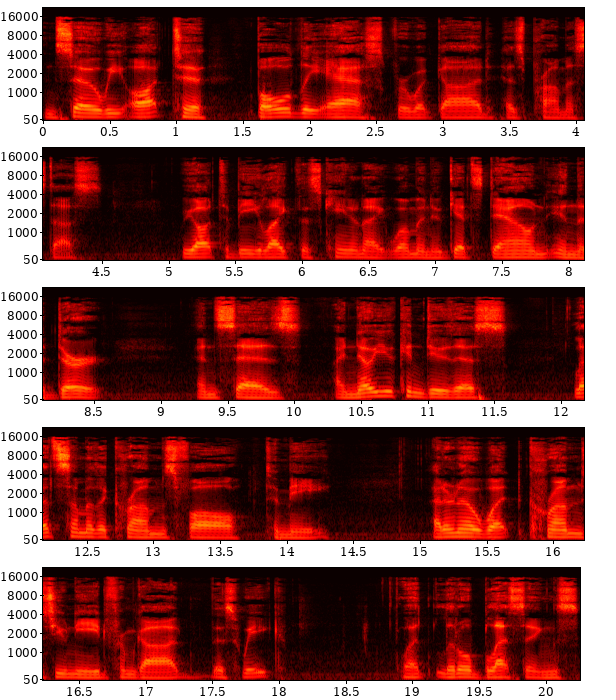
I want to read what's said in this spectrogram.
And so we ought to boldly ask for what God has promised us. We ought to be like this Canaanite woman who gets down in the dirt and says, I know you can do this. Let some of the crumbs fall to me. I don't know what crumbs you need from God this week, what little blessings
